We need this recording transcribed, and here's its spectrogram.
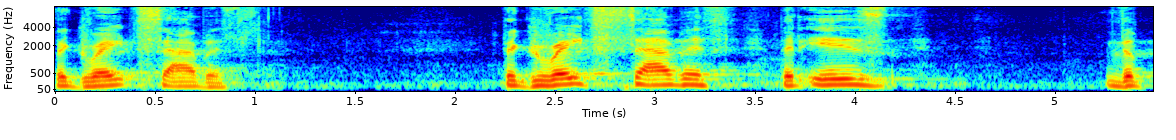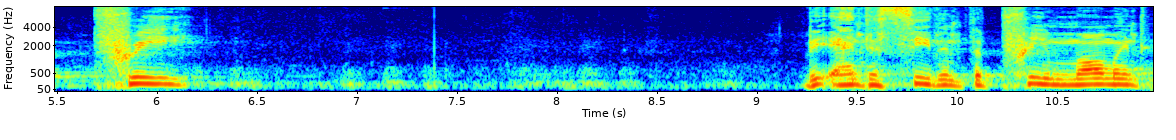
the great Sabbath, the great Sabbath that is the pre the antecedent, the pre moment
